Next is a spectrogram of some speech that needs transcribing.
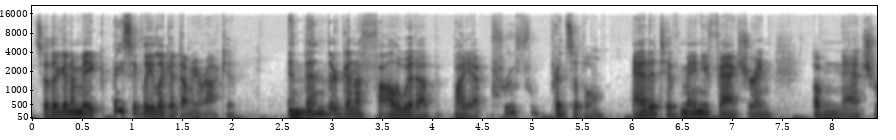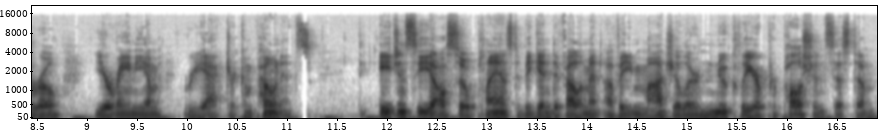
So they're going to make basically like a dummy rocket. And then they're going to follow it up by a proof of principle additive manufacturing of natural uranium reactor components. The agency also plans to begin development of a modular nuclear propulsion system,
